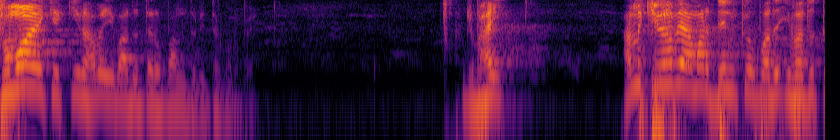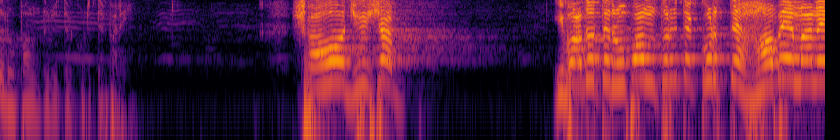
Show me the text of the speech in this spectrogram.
সময়কে কীভাবে ইবাদতে রূপান্তরিত করবে। ভাই, আমি কীভাবে আমার দিনকে ইবাদতে রূপান্তরিত করতে পারি? সহজ হিসাব ইবাদতে রূপান্তরিত করতে হবে মানে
